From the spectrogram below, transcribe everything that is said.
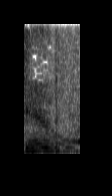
down.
